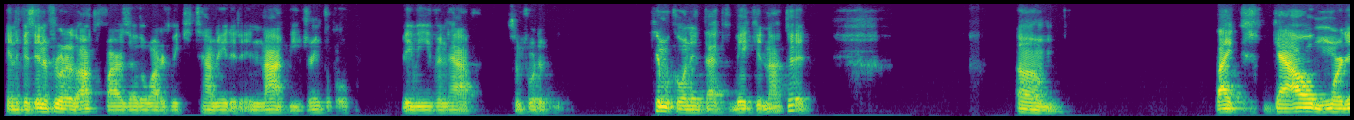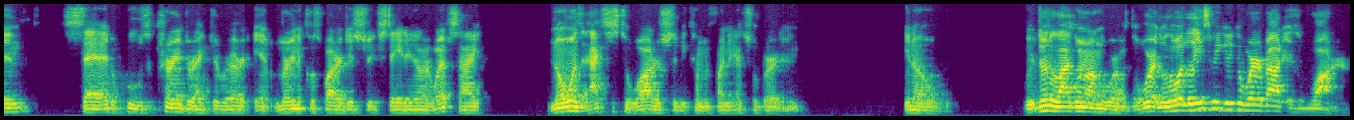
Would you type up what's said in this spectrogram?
And if it's interfering with aquifers, the other water can be contaminated and not be drinkable. Maybe even have some sort of chemical in it that could make it not good. Um, like Gail Morton said, who's current director of Marina Coast Water District, stated on our website, no one's access to water should become a financial burden. You know, there's a lot going on in the world. The, the least we can worry about is water.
